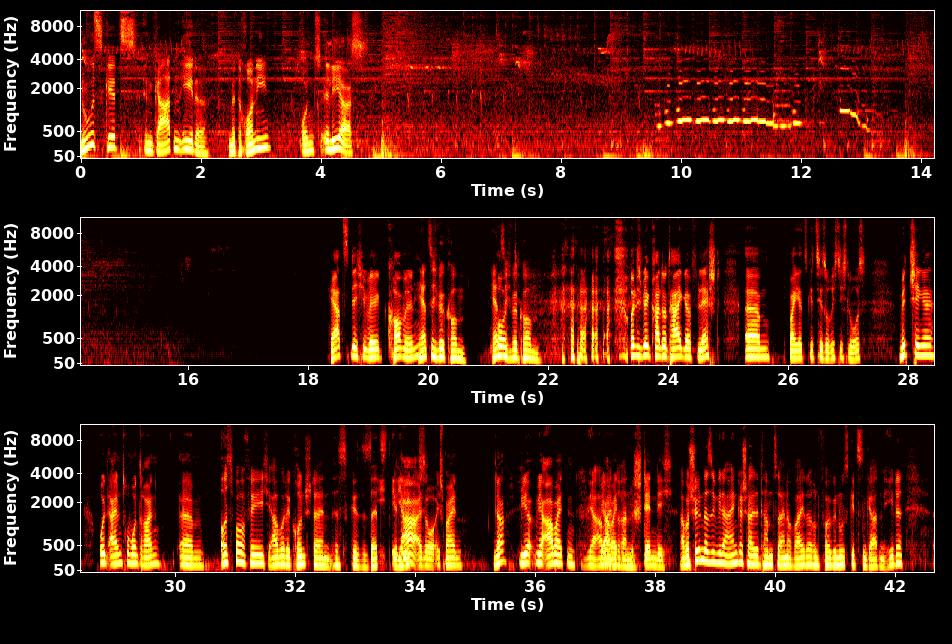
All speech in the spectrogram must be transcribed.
Nu Skits in Garten Ede mit Ronny und Elias. Herzlich willkommen. Herzlich willkommen. Herzlich und, willkommen. und ich bin gerade total geflasht, ähm, weil jetzt geht es hier so richtig los. Mit Jingle und allem drum und dran. Ähm, Ausbaufähig, aber der Grundstein ist gesetzt. Gelegt. Ja, also ich meine, ja, wir, wir arbeiten, wir arbeiten, wir arbeiten dran. ständig. Aber schön, dass Sie wieder eingeschaltet haben zu einer weiteren Folge Nuskizzengarten Ede.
